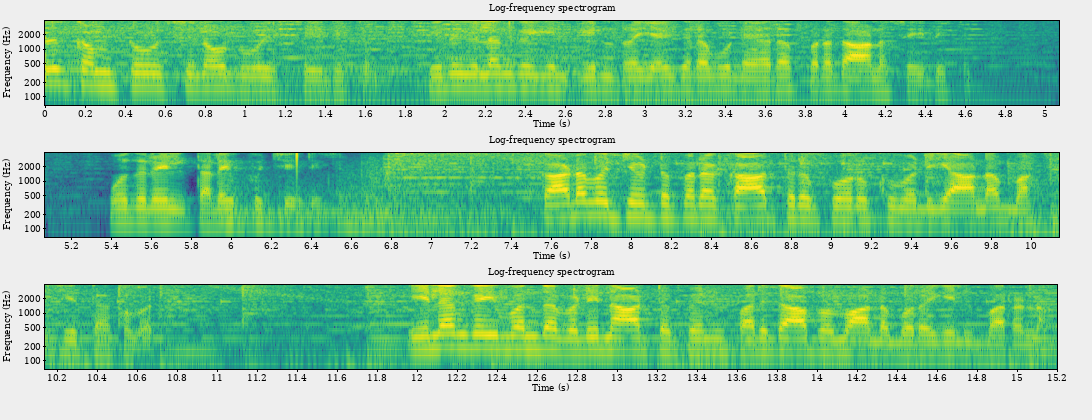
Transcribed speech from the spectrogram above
வெல்கம் டு சிலோடுவை செய்திகள் இது இலங்கையின் இன்றைய இரவு நேர பிரதான செய்திகள். முதலில் தலைப்புச் செய்திகள். கடவுச்சீட்டு பெற காத்திருப்போருக்கு வெளியான மகிழ்ச்சி தகவல். இலங்கை வந்த வெளிநாட்டு பெண் பரிதாபமான முறையில் மரணம்.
